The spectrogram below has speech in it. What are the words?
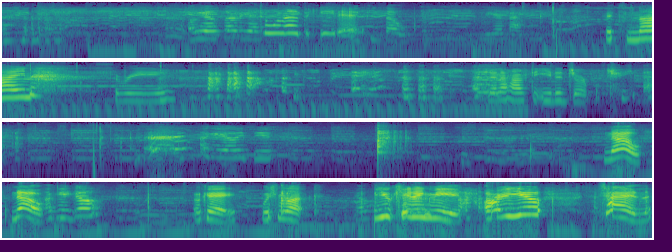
okay, let's start I again. don't want to have to eat it. Peace out. Be right back. It's 9 3. I'm Gonna have to eat a gerbil treat. okay, me see. No, no. Okay, go. Okay, wish me luck. Are you kidding me? Are you? 10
